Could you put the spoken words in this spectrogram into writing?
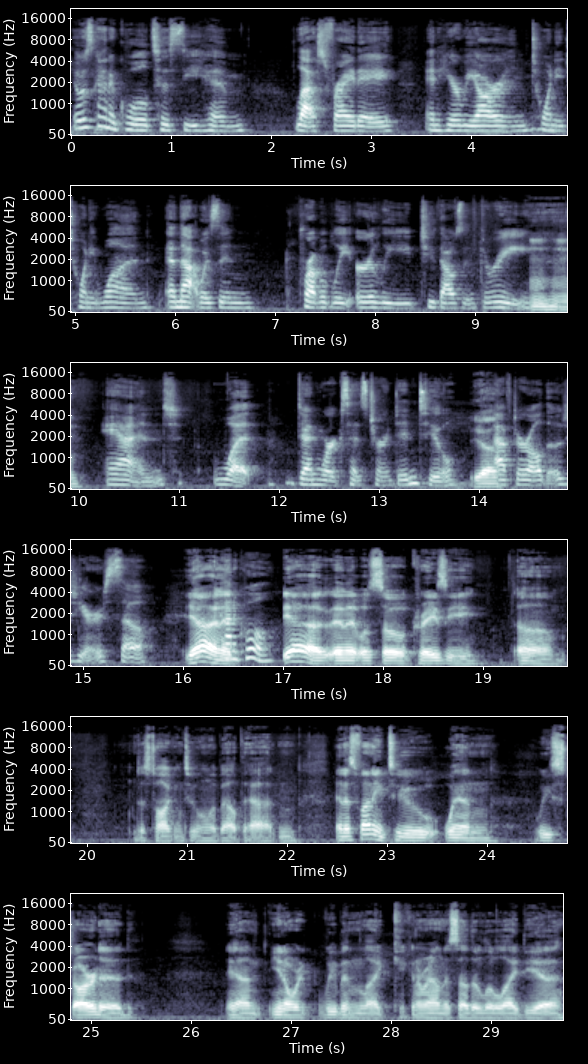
it was kind of cool to see him last friday and here we are in 2021 and that was in probably early 2003 Mm-hmm. and what denworks has turned into Yeah. after all those years so Yeah, kind of cool Yeah, and it was so crazy. Um, just talking to him about that, and and it's funny too when we started, and you know we we've been like kicking around this other little idea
